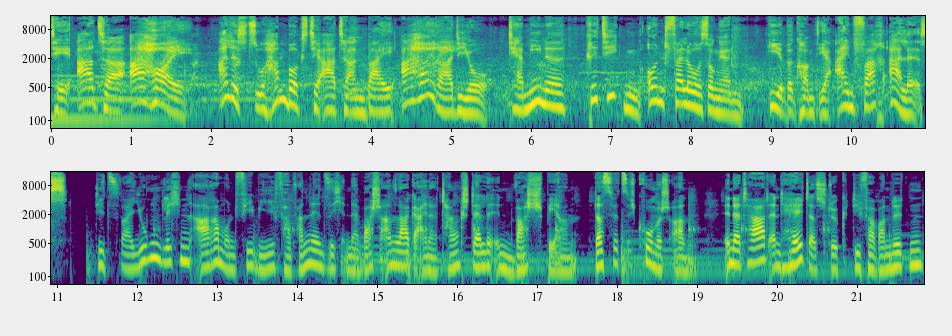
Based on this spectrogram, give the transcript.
Theater Ahoy! Alles zu Hamburgs Theatern bei Ahoy Radio. Termine, Kritiken und Verlosungen. Hier bekommt ihr einfach alles. Die zwei Jugendlichen Aram und Phoebe verwandeln sich in der Waschanlage einer Tankstelle in Waschbären. Das hört sich komisch an. In der Tat enthält das Stück die verwandelten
